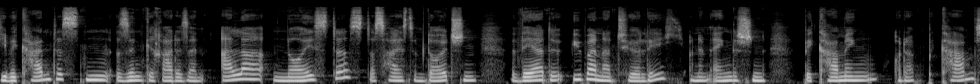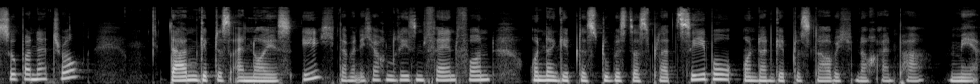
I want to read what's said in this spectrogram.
die bekanntesten sind gerade sein allerneuestes, das heißt im Deutschen werde übernatürlich und im Englischen becoming oder become supernatural. Dann gibt es ein neues Ich, da bin ich auch ein Riesenfan von. Und dann gibt es Du bist das Placebo und dann gibt es, glaube ich, noch ein paar mehr.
